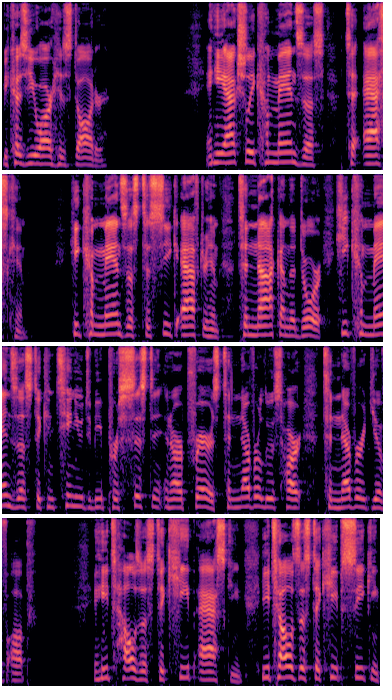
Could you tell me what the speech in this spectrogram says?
because you are His daughter. And He actually commands us to ask Him he commands us to seek after Him, to knock on the door. He commands us to continue to be persistent in our prayers, to never lose heart, to never give up. And He tells us to keep asking. He tells us to keep seeking.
